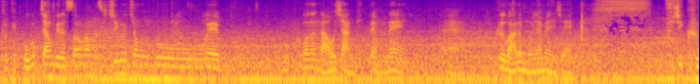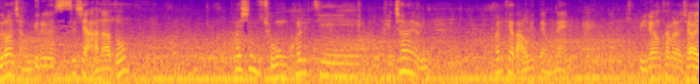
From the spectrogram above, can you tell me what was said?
그렇게 고급 장비를 써가면서 찍을 정도의 뭐 그거는 나오지 않기 때문에 예, 그 말은 뭐냐면 이제 굳이 그런 장비를 쓰지 않아도 훨씬 더 좋은 퀄리티 괜찮은 퀄리티가 나오기 때문에 예, 또 일회용 카메라 제가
